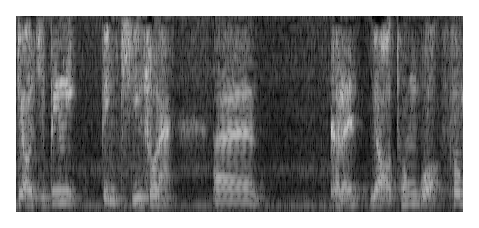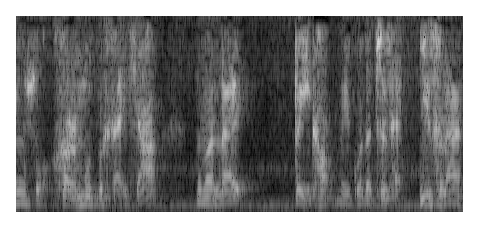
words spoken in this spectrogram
调集兵力，并提出呢，呃，可能要通过封锁赫尔木兹海峡，那么来对抗美国的制裁，以此呢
